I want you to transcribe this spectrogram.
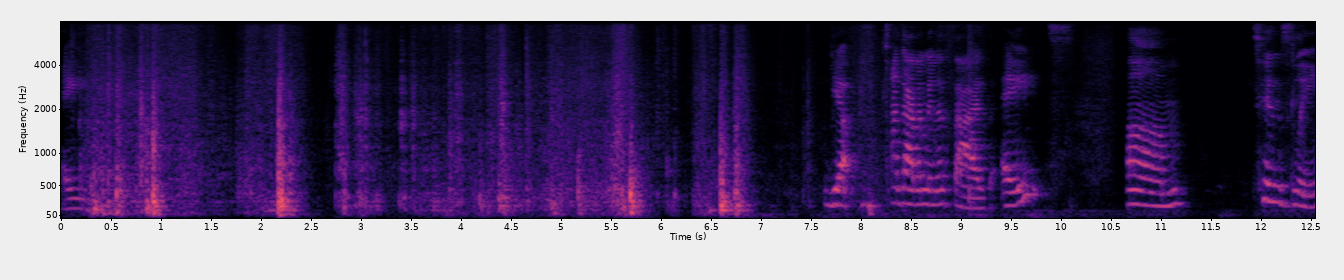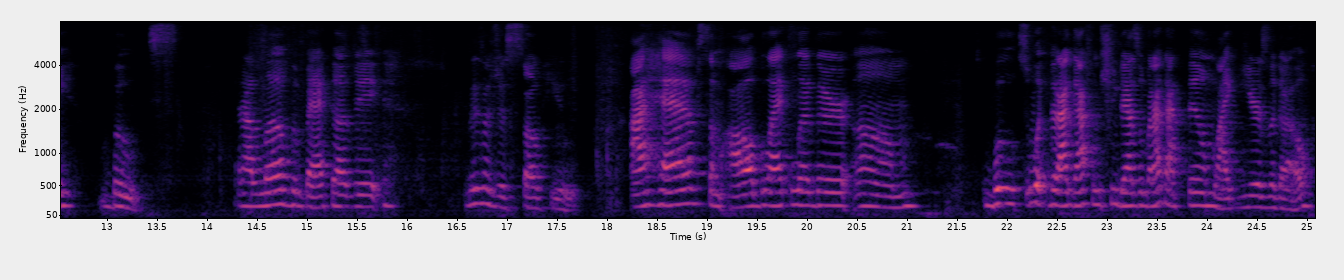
8. Yep, I got them in a size 8. Um, Tinsley boots. And I love the back of it. These are just so cute. I have some all black leather um boots what that I got from Shoe Dazzle, but I got them like years ago.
